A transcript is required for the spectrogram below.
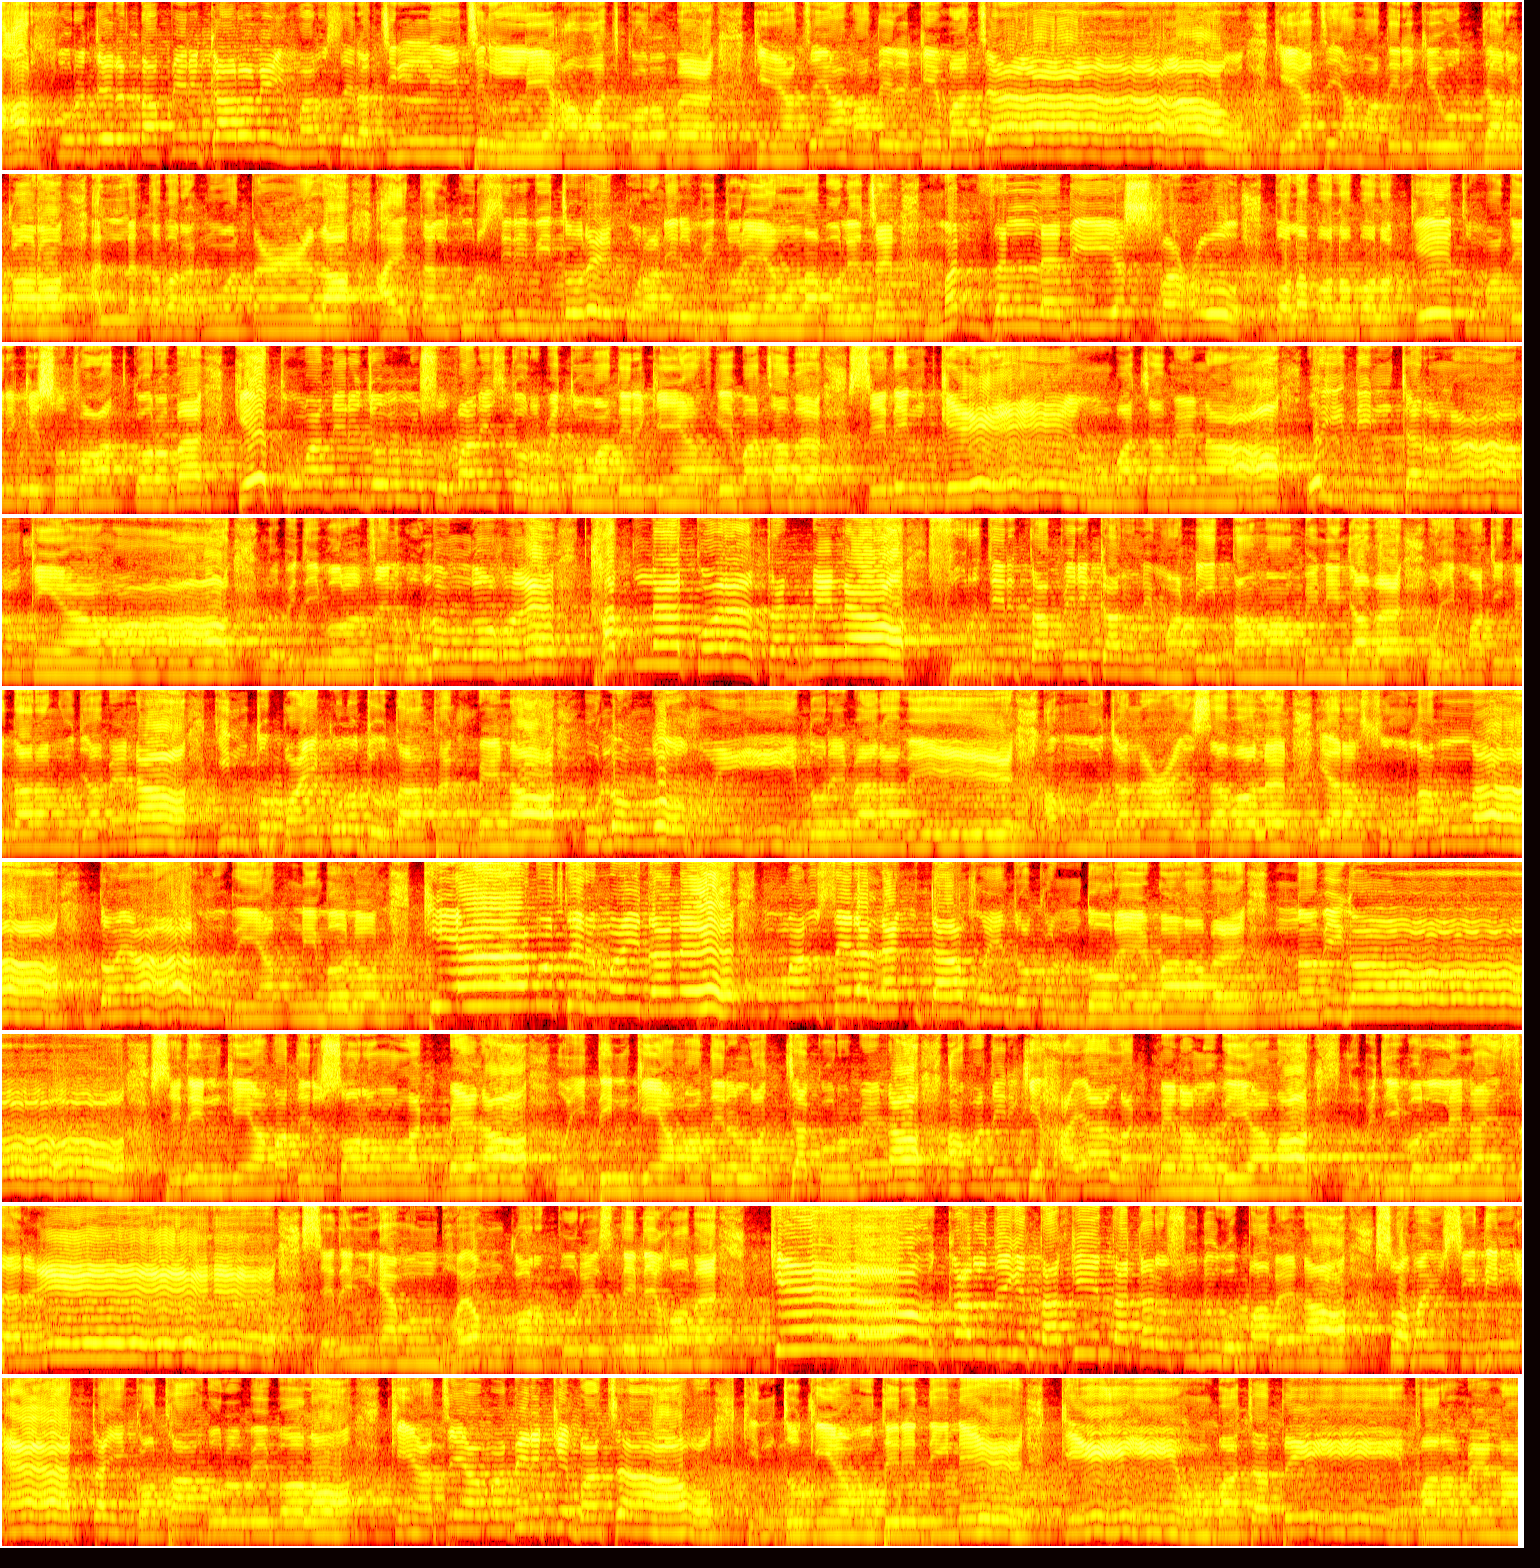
আর সূর্যের তাপের কারণে মানুষেরা চিল্লি চিল্লি আওয়াজ করবে। কে আছে আমাদেরকে বাঁচাও? কে আছে আমাদেরকে উদ্ধার করো? আল্লাহ তাবারাক ওয়া তাআলা আয়াতাল কুরসির ভিতরে, কোরআনের ভিতরে আল্লাহ বলেছেন মানজাল্লাযী ইয়াশফাউ? বলো বলো বলো, কে তোমাদেরকে শফাআত করবে? কে তোমাদের জন্য সুপারিশ করবে, তোমাদেরকে আজকে বাঁচাবে, সেদিন কেউ বাঁচাবে না। ওই দিনটার নাম কিয়ামত। নবীজি বলছেন, উলঙ্গ হয়ে খাতনা করা থাকবে না। সূর্যের তাপের কারণে মাটি তামা বেনে যাবে, ওই মাটিতে দাঁড়ানো যাবে না, কিন্তু পায়ে কোনো জুতা থাকবে না। উলঙ্গ হয়ে দৌড়ে বেড়াবে। আম্মু জানা আয়েশা বলেন, ইয়া রাসূলুল্লাহ, দয়ার নবী আপনি বলুন, কিয়ামতের ময়দানে মানুষেরা ল্যাংটা হয়ে যখন দৌড়ে বাড়াবে, নবী গো, সেদিন কি আমাদের শরম লাগবে না? ওই দিন কি আমাদের লজ্জা করবে না? আমাদের কি হায়া লাগবে না, নবী আমার? নবীজি বললেন আইসারে সেদিন এমন ভয়ঙ্কর পরিস্থিতি হবে। কেউ কারও দিকে তাকিয়ে তাকার সুযোগ পাবে না। সবাই সেদিন একটাই কথা বলবে, বলো, কে আছে আমাদেরকে বাঁচাও? কিন্তু কিয়ামতের দিনে কেউ বাঁচাতে পারবে না।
